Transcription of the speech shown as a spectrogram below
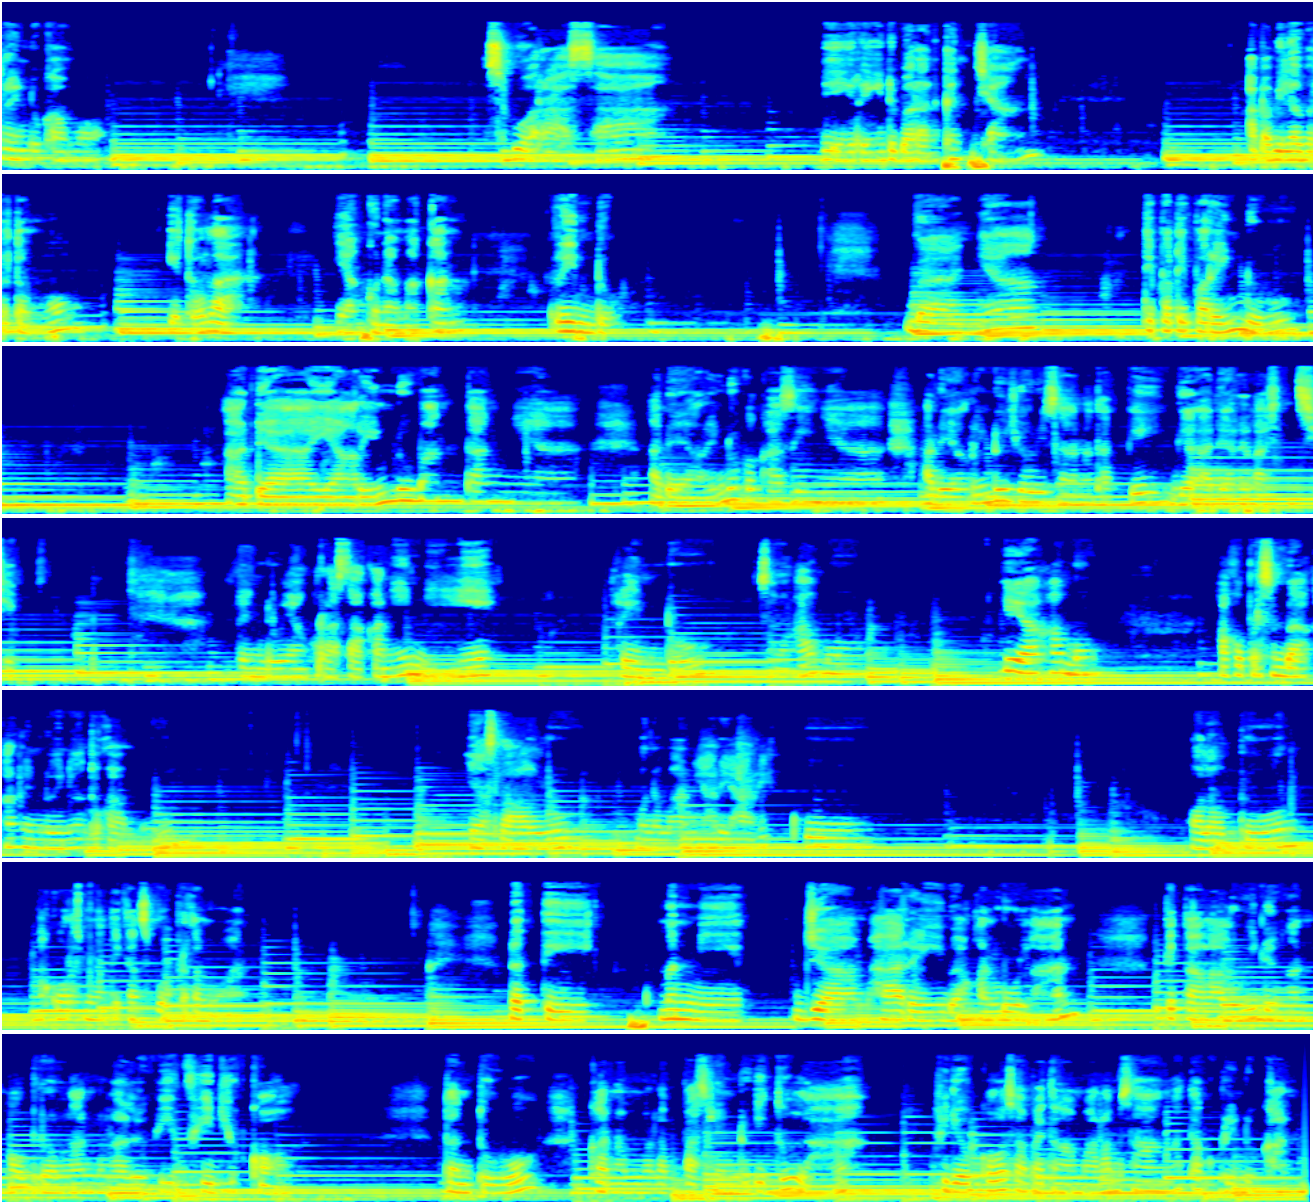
rindu kamu. Sebuah rasa diiringi debaran kencang. Apabila bertemu, itulah yang kunamakan rindu. Banyak tipe-tipe rindu. Ada yang rindu mantannya, ada yang rindu kekasihnya, ada yang rindu jauh di sana tapi gak ada relationship. Rindu yang kurasakan ini rindu sama kamu. Iya, kamu. Aku persembahkan rindu ini untuk kamu yang selalu menemani hari-hariku. Walaupun aku harus menantikan sebuah pertemuan. Detik, menit, jam, hari, bahkan bulan kita lalui dengan obrolan melalui video call. Tentu karena melepas rindu itulah video call sampai tengah malam sangat aku rindukan.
